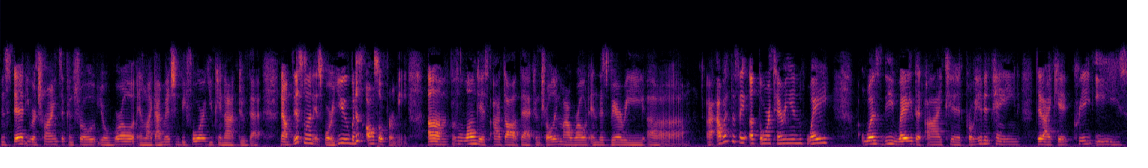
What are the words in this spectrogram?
Instead, you are trying to control your world, and like I mentioned before, you cannot do that. Now, this one is for you, but it's also for me. Um, for the longest, I thought that controlling my world in this very, uh, I would have to say, authoritarian way was the way that I could prohibit pain, that I could create ease,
